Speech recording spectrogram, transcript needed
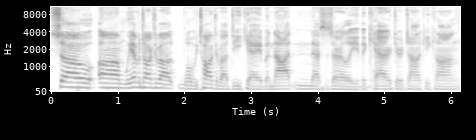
So, um, we haven't talked about well, we talked about DK, but not necessarily the character Donkey Kong.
